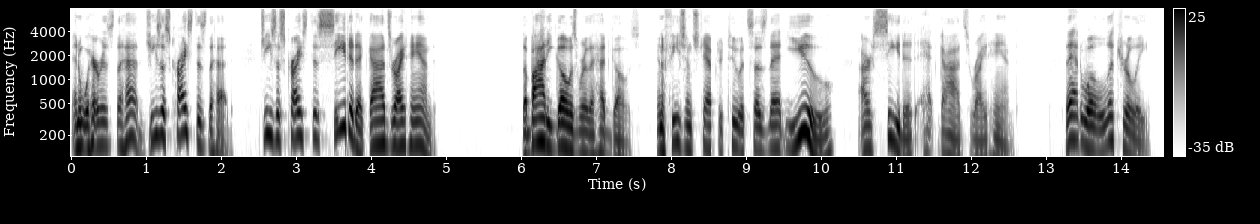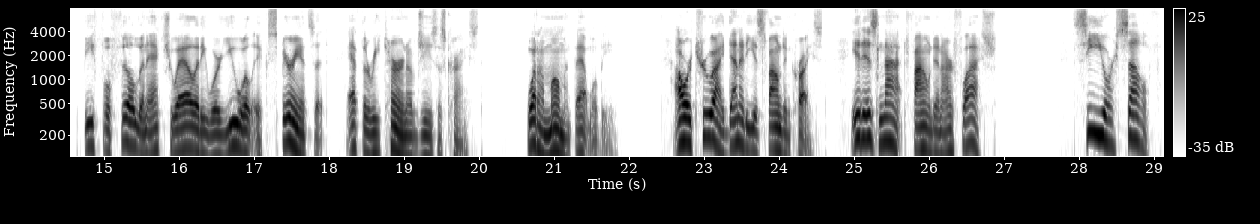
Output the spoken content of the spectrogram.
And where is the head? Jesus Christ is the head. Jesus Christ is seated at God's right hand. The body goes where the head goes. In Ephesians chapter 2, it says that you are seated at God's right hand. That will literally be fulfilled in actuality where you will experience it at the return of Jesus Christ. What a moment that will be. Our true identity is found in Christ. It is not found in our flesh. See yourself,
